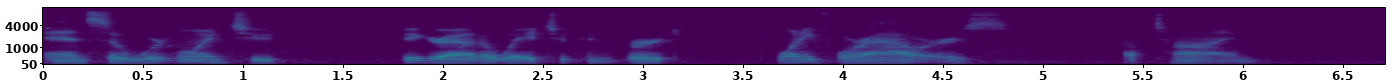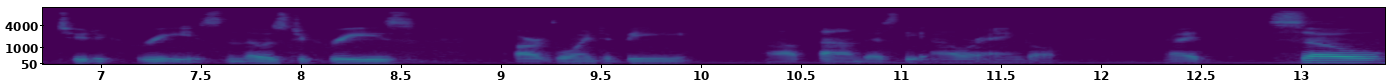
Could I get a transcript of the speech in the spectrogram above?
And so we're going to figure out a way to convert 24 hours of time to degrees. And those degrees are going to be uh, found as the hour angle, right? So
